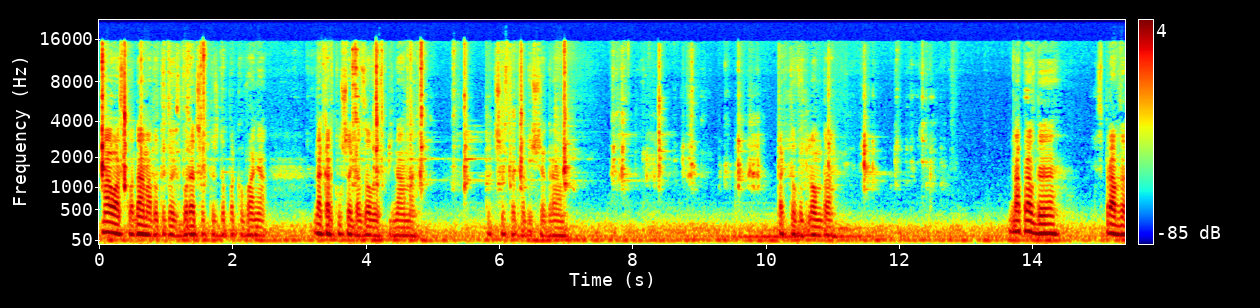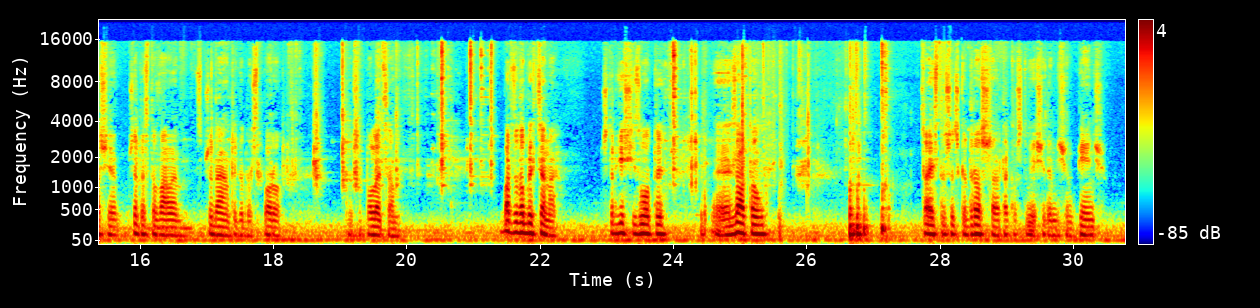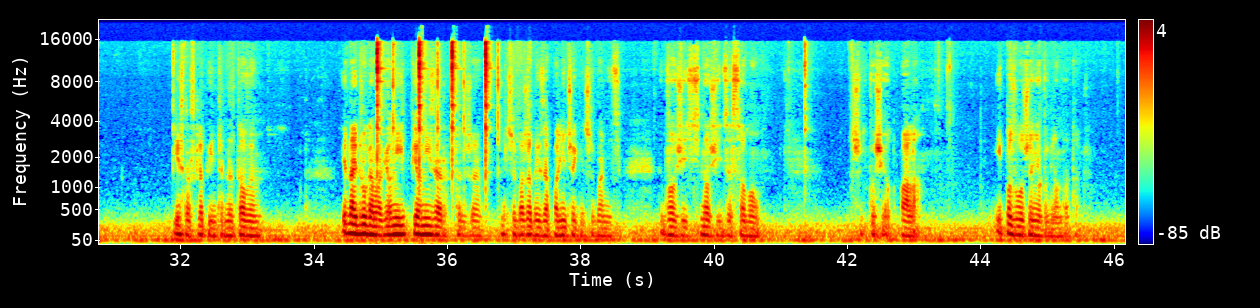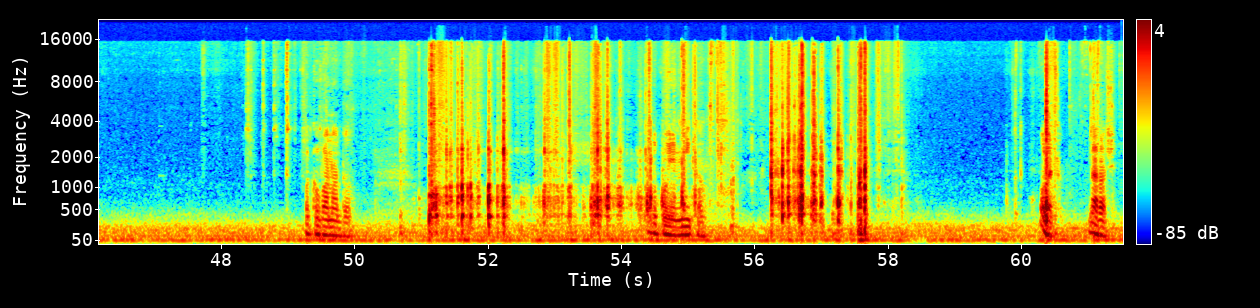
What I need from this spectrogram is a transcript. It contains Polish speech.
Mała, składana, do tego jest woreczek też do pakowania. Na kartusze gazowe wpinane. To 320 gram. Tak to wygląda. Naprawdę sprawdza się, przetestowałem, sprzedałem tego dość sporo, polecam. W bardzo dobrych cenach. 40 zł e, za tą. Ta jest troszeczkę droższa, ta kosztuje 75. Jest na sklepie internetowym. Jedna i druga ma pioni- pionizer, także nie trzeba żadnych zapalniczek, nie trzeba nic wozić, nosić ze sobą. Szybko się odpala i po złożeniu wygląda tak. Pakowana do do pojemnika. Polecam. Na razie.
